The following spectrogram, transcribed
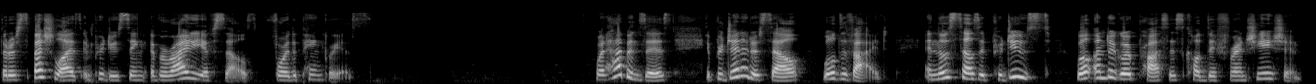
that are specialized in producing a variety of cells for the pancreas. What happens is a progenitor cell will divide, and those cells it produced will undergo a process called differentiation,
